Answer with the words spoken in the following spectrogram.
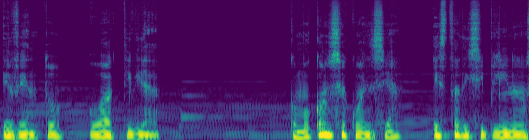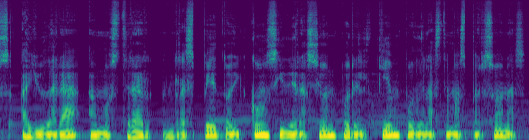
evento o actividad. Como consecuencia, esta disciplina nos ayudará a mostrar respeto y consideración por el tiempo de las demás personas,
